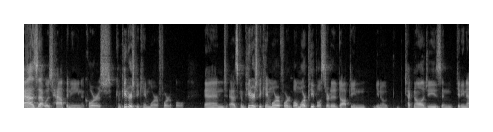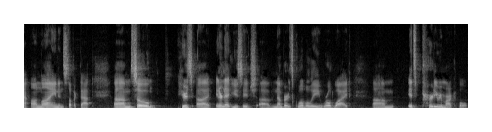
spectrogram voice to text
As that was happening, of course, computers became more affordable. And as computers became more affordable, more people started adopting, you know, technologies and getting online and stuff like that. Um, so here's uh, internet usage of numbers globally, worldwide. Um, it's pretty remarkable.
